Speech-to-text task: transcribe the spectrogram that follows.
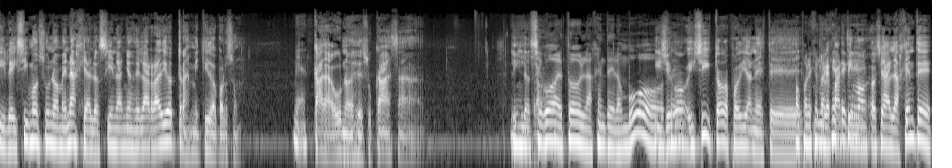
y le hicimos un homenaje a los 100 años de la radio transmitido por Zoom. Bien. Cada uno desde su casa. Lindo ¿Y trabajo. llegó a toda la gente del Ombú? O Y llegó, y sí, todos podían, este, O, por ejemplo, repartimos, que- o sea, la gente,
